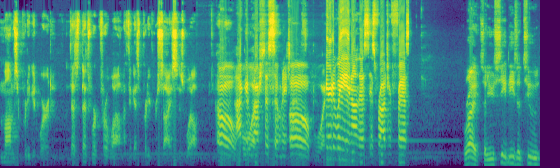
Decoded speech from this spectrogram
Mom's a pretty good word. That's that's worked for a while, and I think that's pretty precise as well. Oh, I could watch this so many times. Oh boy! Here to weigh in on this is Roger Fisk. Right. So you see, these are two,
